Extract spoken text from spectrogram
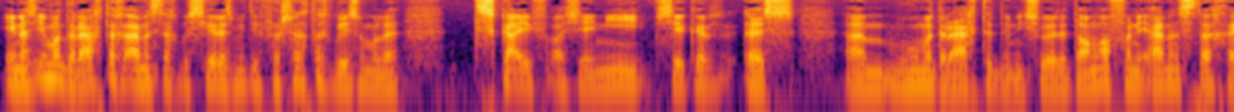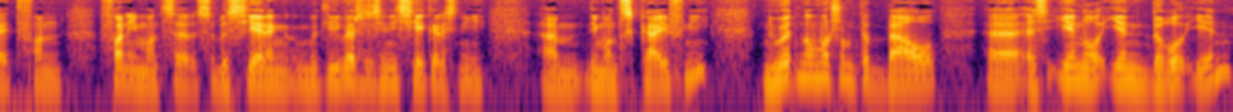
En as iemand regtig ernstig beseer is moet jy versigtig wees om hulle skuif as jy nie seker is ehm um, hoe om dit reg te doen nie. So dit hang af van die ernstigheid van van iemand se se besering moet liewer as jy nie seker is nie um iemand skuif nie noodnommers om te bel uh, is 10111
